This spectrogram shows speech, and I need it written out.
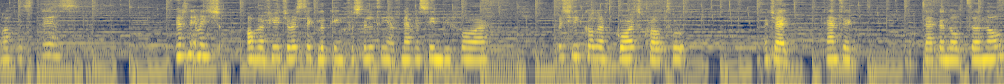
What is this? There's an image of a futuristic looking facility I've never seen before. Richly colored cords crawl through a gigantic octagonal tunnel.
